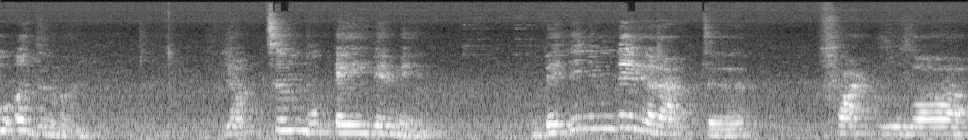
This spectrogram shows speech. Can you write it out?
bu adımın, yaptığım bu eylemin bedenimde yarattığı farklılığa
